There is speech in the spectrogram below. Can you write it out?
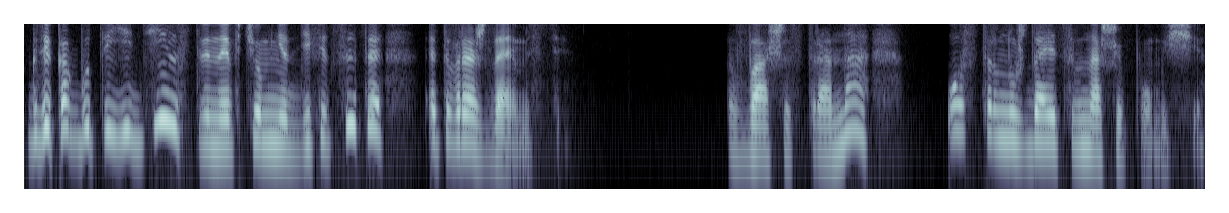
где как будто единственное, в чем нет дефицита, это в рождаемости. Ваша страна остро нуждается в нашей помощи.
